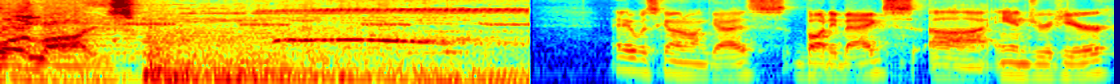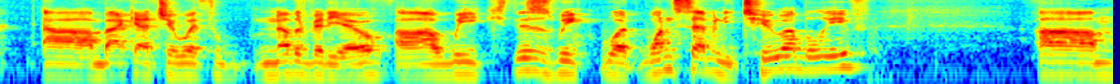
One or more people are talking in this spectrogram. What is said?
Hardcore Lies. Hey, what's going on, guys? Body Bags, uh, Andrew here. Uh, I'm back at you with another video. Uh, week. This is week what 172, I believe. Um,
